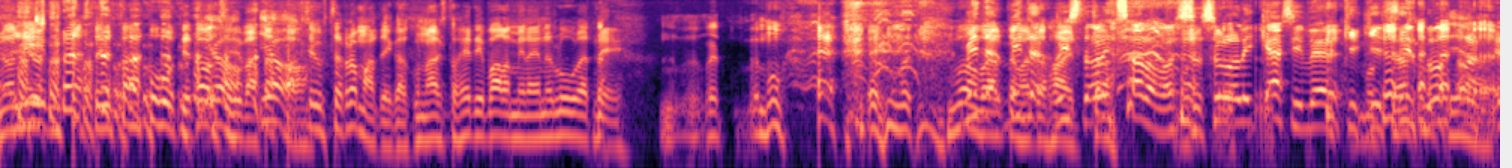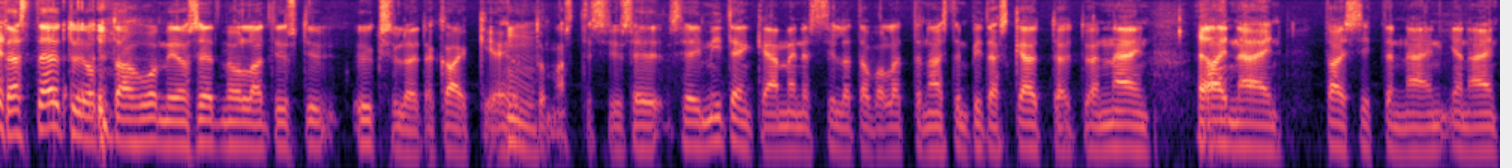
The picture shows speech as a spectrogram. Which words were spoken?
no niin, mutta tästä just vähän puhuttiin, että onko se hyvä joo. tapa. Se just se romantiikka, kun naiset on heti valmiina ja ne luulee, että Niin. Mitä, mitä, mistä haittaa. olit sanomassa? Sulla oli käsimerkkikin silloin. Tästä täytyy ottaa huomioon se, että me ollaan tietysti yksilöitä kaikki ehdottomasti. Siis se, se ei mitenkään mene sillä tavalla, että naisten pitäisi käyttäytyä näin tai näin tai sitten näin ja näin.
